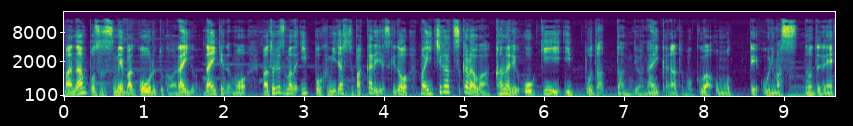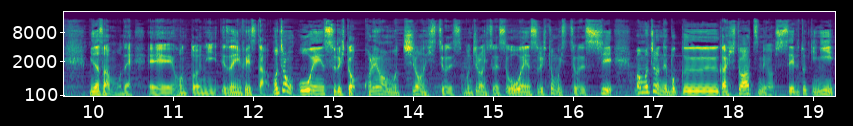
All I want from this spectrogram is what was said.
まあ、何歩進めばゴールとかはないよ。ないけども、まあ、とりあえずまだ一歩踏み出したばっかりですけど、まあ、1月からはかなり大きい一歩だったんではないかなと僕は思っております。のでね、皆さんもね、えー、本当にデザインフェスタ、もちろん応援する人、これはもちろん必要です。もちろん必要です。応援する人も必要ですし、まあ、もちろんね、僕が人集めをしている時に、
